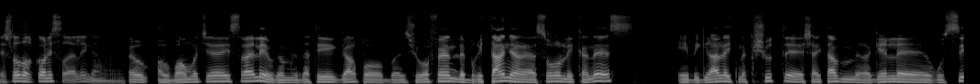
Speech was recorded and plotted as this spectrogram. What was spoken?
יש לו דרכון ישראלי גם. אברמוביץ' ישראלי, הוא גם לדעתי גר פה באיזשהו אופן. לבריטניה הרי אסור לו להיכנס, אה, בגלל ההתנגשות שהייתה במרגל רוסי,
